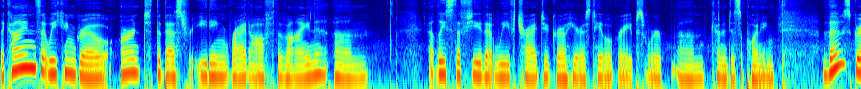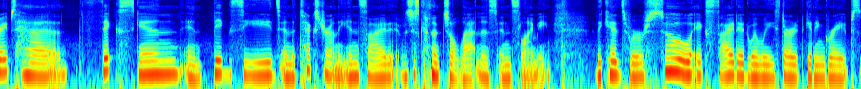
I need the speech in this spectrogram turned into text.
The kinds that we can grow aren't the best for eating right off the vine. Um, at least the few that we've tried to grow here as table grapes were um, kind of disappointing. Those grapes had thick skin and big seeds, and the texture on the inside it was just kind of gelatinous and slimy. The kids were so excited when we started getting grapes.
